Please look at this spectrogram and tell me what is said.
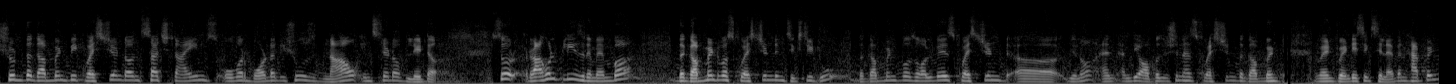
should the government be questioned on such times over border issues now instead of later? So, Rahul, please remember the government was questioned in 62 the government was always questioned uh, you know and, and the opposition has questioned the government when 2611 happened.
